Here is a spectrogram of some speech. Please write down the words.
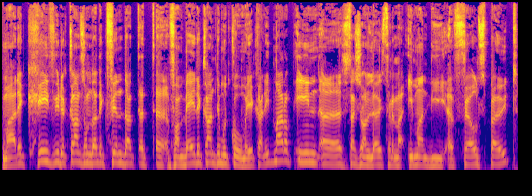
Maar ik geef u de kans omdat ik vind dat het eh, van beide kanten moet komen. Je kan niet maar op één station luisteren naar iemand die vuil spuit.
